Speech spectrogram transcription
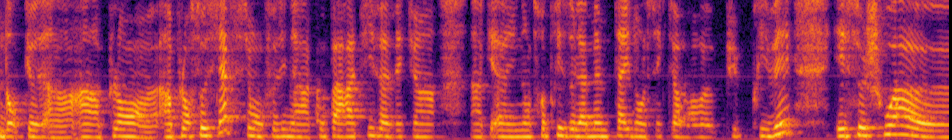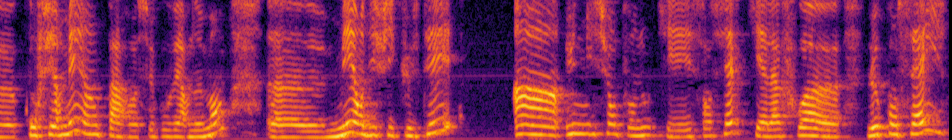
Donc euh, un, plan, un plan social, si on faisait un comparatif avec un, une entreprise de la même taille dans le secteur euh, privé, et ce choix euh, confirmé hein, par ce gouvernement met en difficulté un, une mission pour nous qui est essentielle, qui est à la fois le conseil,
